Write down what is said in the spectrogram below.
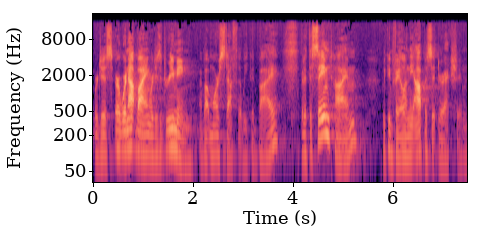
we're just, or we're not buying, we're just dreaming about more stuff that we could buy. But at the same time, we can fail in the opposite direction.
